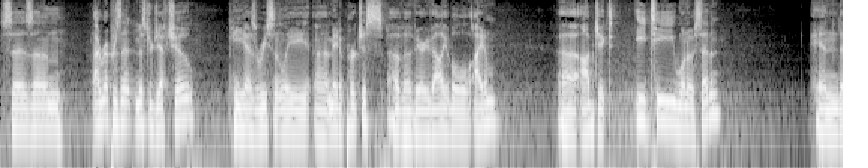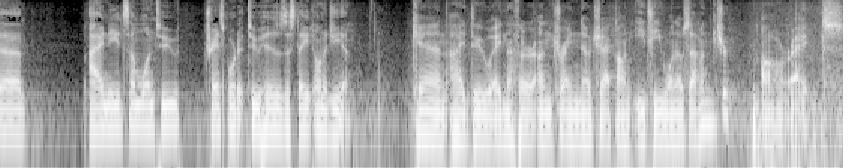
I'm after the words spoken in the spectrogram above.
says, um, "I represent Mr. Jeff Cho. He has recently uh, made a purchase of a very valuable item, uh, object ET 107, and uh, I need someone to transport it to his estate on Aegea. Can I do another untrained know check on ET 107? Sure. All right.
